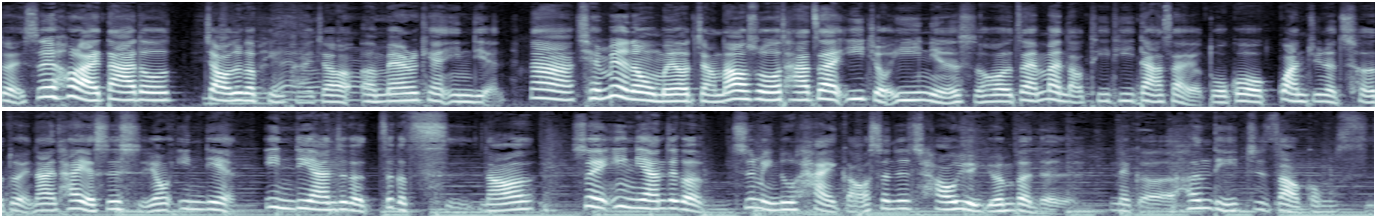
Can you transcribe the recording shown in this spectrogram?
对，所以后来大家都叫这个品牌叫 American Indian。那前面呢，我们有讲到说，他在一九一一年的时候，在曼岛 TT 大赛有夺过冠军的车队，那他也是使用印第印第安这个这个词，然后所以印第安这个知名度太高，甚至超越原本的。那个亨迪制造公司，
